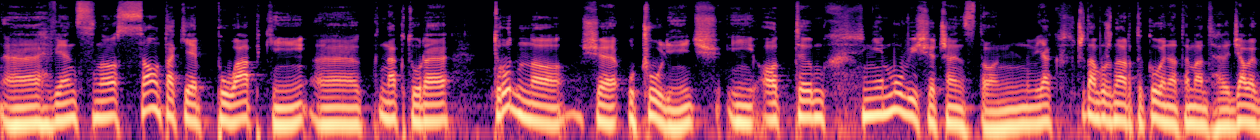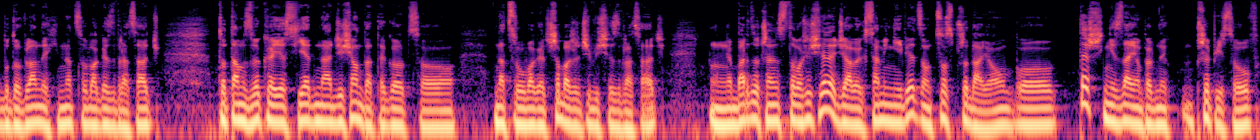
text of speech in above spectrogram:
E, więc no, są takie pułapki, e, na które trudno się uczulić i o tym nie mówi się często. Jak czytam różne artykuły na temat działek budowlanych i na co uwagę zwracać, to tam zwykle jest jedna dziesiąta tego, co na co uwagę trzeba rzeczywiście zwracać. Mm, bardzo często właściciele działek sami nie wiedzą, co sprzedają, bo też nie znają pewnych przepisów.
